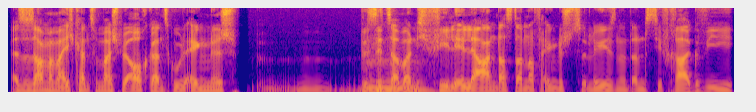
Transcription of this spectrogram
Also sagen wir mal, ich kann zum Beispiel auch ganz gut Englisch, besitze Mm. aber nicht viel Elan, das dann auf Englisch zu lesen. Und dann ist die Frage, wie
